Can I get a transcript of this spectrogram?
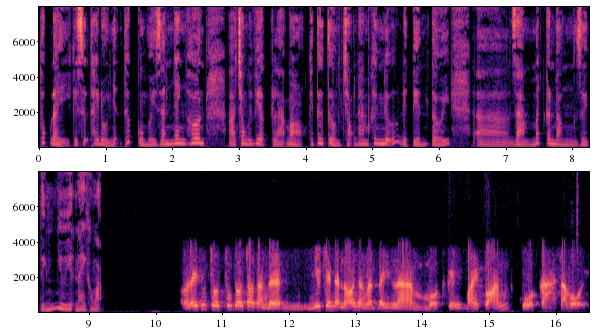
thúc đẩy cái sự thay đổi nhận thức của người dân nhanh hơn uh, trong cái việc là bỏ cái tư tưởng trọng nam khinh nữ để tiến tới uh, giảm mất cân bằng giới tính như hiện nay không ạ? Ở đây chúng tôi chúng tôi cho rằng là như trên đã nói rằng là đây là một cái bài toán của cả xã hội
